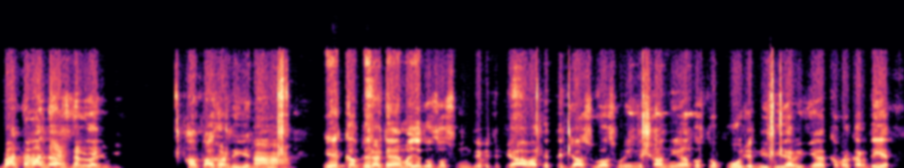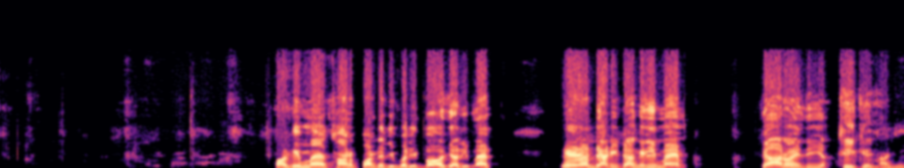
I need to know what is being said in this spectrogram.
ਵੱਧ ਤੋਂ ਵੱਧ 8 ਦਿਨ ਲੈ ਜੂਗੀ। ਹਫਤਾ ਖੜਦੀ ਨਾ। ਹਾਂ ਹਾਂ। ਇੱਕ ਹਫ਼ਤੇ ਦਾ ਟਾਈਮ ਆ ਜੇ ਦੋਸਤੋ ਸੂਨ ਦੇ ਵਿੱਚ ਪਿਆ ਵਾ ਤੇ ਤੀਜਾ ਸੂਆ ਸੁਣੀ ਨਿਸ਼ਾਨੀਆਂ ਦੋਸਤੋ ਕੋਜ ਨੀਲੀ ਰਾਵੀ ਦੀਆਂ ਕਵਰ ਕਰਦੀ ਹੈ ਬਾਕੀ ਮੈਂ ਥਣ ਭਾਂਡੇ ਦੀ ਬੜੀ ਬਹੁਤ ਜ਼ਿਆਦੀ ਮੈਂ ਇਹ ਦਿਹਾੜੀ ਡੰਗ ਜੀ ਮੈਂ ਤਿਆਰ ਹੋ ਜਾਂਦੀ ਆ। ਠੀਕ ਹੈ ਜੀ। ਹਾਂਜੀ।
